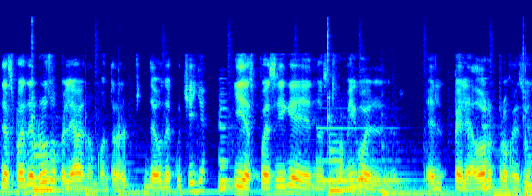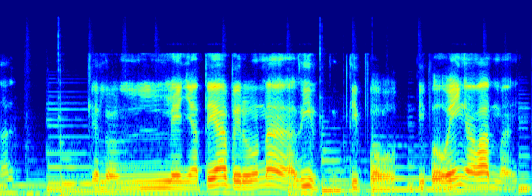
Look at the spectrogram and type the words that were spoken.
Después del ruso pelea bueno, contra el dedo de cuchilla. Y después sigue nuestro amigo el, el peleador profesional. Que lo leñatea, pero una así, tipo, tipo ven a Batman.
